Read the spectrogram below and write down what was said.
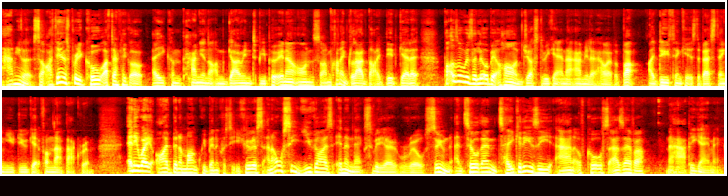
amulet. So I think it's pretty cool. I've definitely got a companion that I'm going to be putting out on, so I'm kind of glad that I did get it. Puzzle is a little bit hard just to be getting that amulet, however, but I do think it is the best thing you do get from that back room. Anyway, I've been a monk, we've been a Critically Clueless, and I will see you guys in the next video real soon. Until then, take it easy, and of course, as ever, happy gaming.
